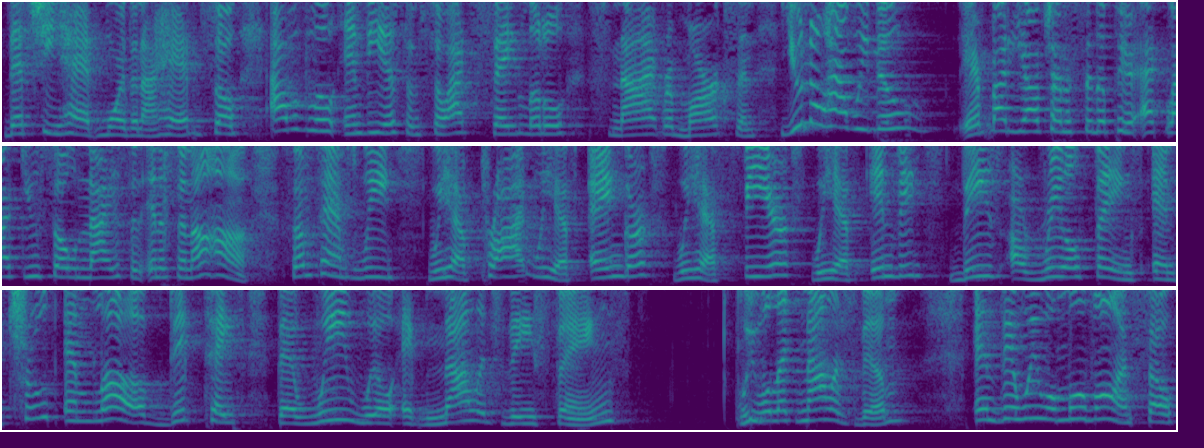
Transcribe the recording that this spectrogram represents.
that she had more than I had. And so I was a little envious. And so I'd say little snide remarks. And you know how we do. Everybody y'all trying to sit up here act like you so nice and innocent. Uh-uh. Sometimes we we have pride, we have anger, we have fear, we have envy. These are real things and truth and love dictates that we will acknowledge these things. We will acknowledge them and then we will move on. So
